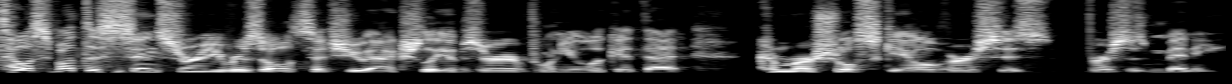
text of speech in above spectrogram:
Tell us about the sensory results that you actually observed when you look at that commercial scale versus versus mini.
